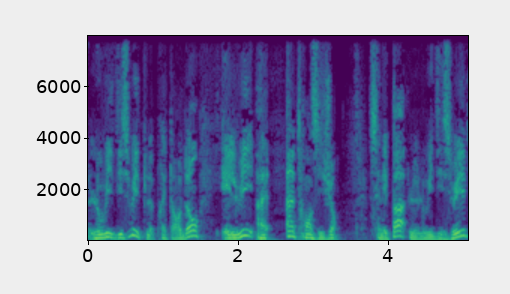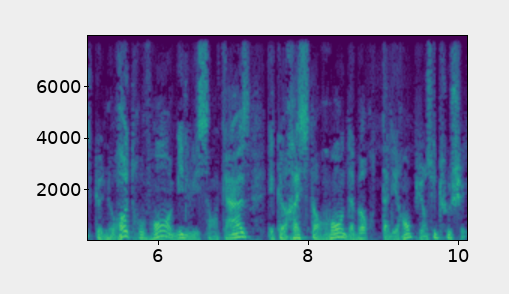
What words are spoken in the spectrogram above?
Louis XVIII, le prétendant, est lui intransigeant. Ce n'est pas le Louis XVIII que nous retrouverons en 1815 et que restaureront d'abord Talleyrand puis ensuite Fouché.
